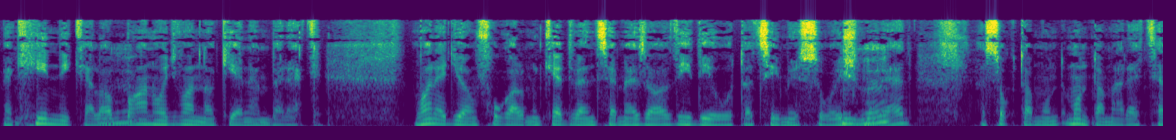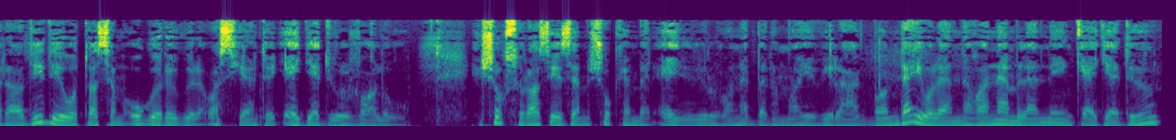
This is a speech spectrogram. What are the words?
meg hinni kell mhm. abban, uh-huh. hogy vannak ilyen emberek. Van egy olyan fogalom, kedvencem, ez az idióta című szó, mhm. ismered? Uh-huh. Szoktam, mond, mondtam már egyszer, az idióta azt hiszem ogörögül azt jelenti, hogy egyedül való. És sokszor azt érzem, sok ember egyedül van ebben a mai világban. De jó lenne, ha nem lennénk egyedül,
